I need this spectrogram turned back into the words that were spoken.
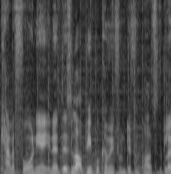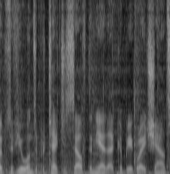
California. You know, there's a lot of people coming from different parts of the globe. So if you want to protect yourself, then yeah, that could be a great shout.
